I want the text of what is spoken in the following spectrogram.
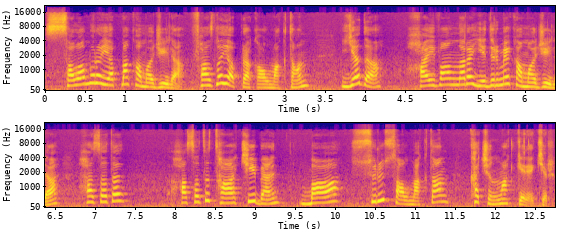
salamura yapmak amacıyla fazla yaprak almaktan ya da hayvanlara yedirmek amacıyla hasada, hasadı takiben bağa sürü salmaktan kaçınmak gerekir.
